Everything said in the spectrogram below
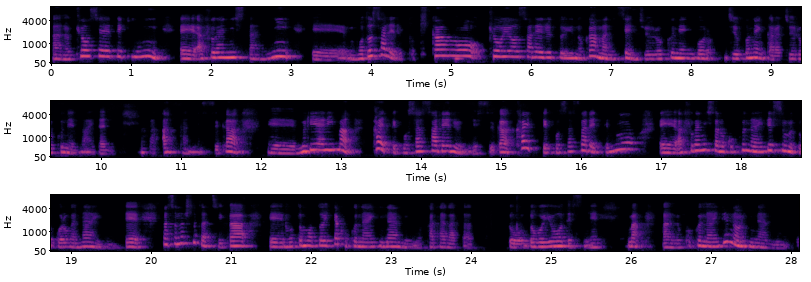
あの強制的に、えー、アフガニスタンに、え戻されると、帰還を強要されるというのが、まあ、2016年頃、15年から16年の間にあったんですが、え無理やり、まあ、帰ってこさされるんですが、帰ってこさされても、えアフガニスタンの国内で住むところがないので、まあ、その人たちが、もともといた国内避難民の方々と同様ですね、まあ、あの国内での避難民と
